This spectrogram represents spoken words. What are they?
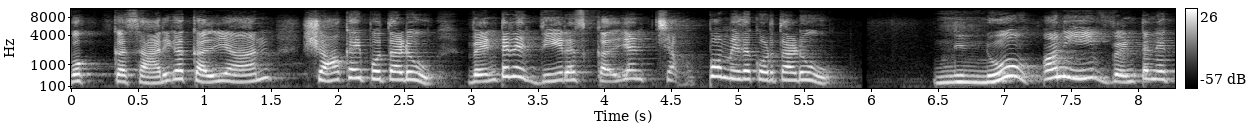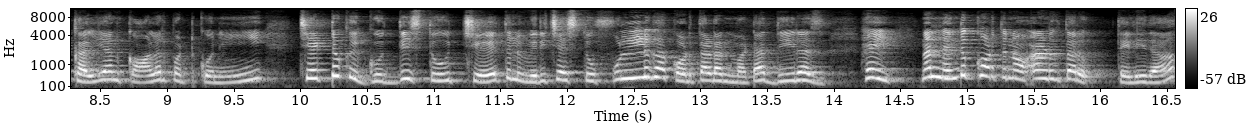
ఒక్కసారిగా కళ్యాణ్ షాక్ అయిపోతాడు. వెంటనే ధీరజ్ కళ్యాణ్ చెంప మీద కొడతాడు. నిన్ను అని వెంటనే కళ్యాణ్ కాలర్ పట్టుకొని చెట్టుకి గుద్దిస్తూ చేతులు విరిచేస్తూ ఫుల్గా కొడతాడనమాట ధీరజ్. హేయ్ నన్ను ఎందుకు కొడుతున్నావు అని అడుగుతారు. తెలీదా?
